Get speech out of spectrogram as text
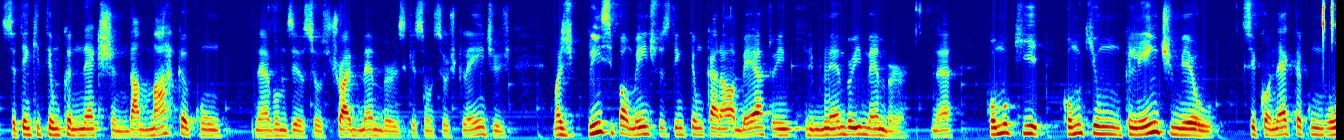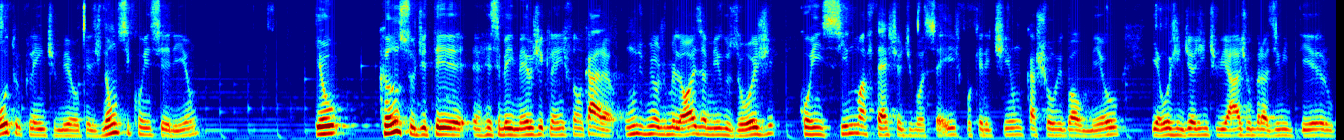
Você tem que ter um connection da marca com, né, vamos dizer, os seus tribe members, que são os seus clientes, mas principalmente você tem que ter um canal aberto entre member e member, né? Como que, como que um cliente meu se conecta com outro cliente meu que eles não se conheceriam eu canso de ter eh, receber e-mails de clientes falando, cara, um dos meus melhores amigos hoje conheci numa festa de vocês porque ele tinha um cachorro igual o meu e hoje em dia a gente viaja o Brasil inteiro.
